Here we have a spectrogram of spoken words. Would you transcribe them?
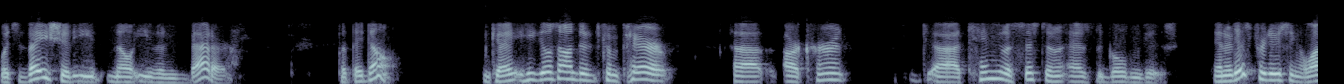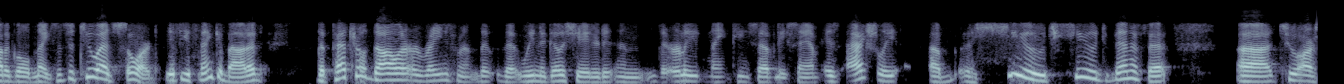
which they should e- know even better, but they don't. Okay, he goes on to compare uh, our current uh, tenuous system as the golden goose, and it is producing a lot of golden eggs. It's a two-edged sword. If you think about it, the petrodollar arrangement that, that we negotiated in the early 1970s, Sam, is actually a, a huge, huge benefit uh, to our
